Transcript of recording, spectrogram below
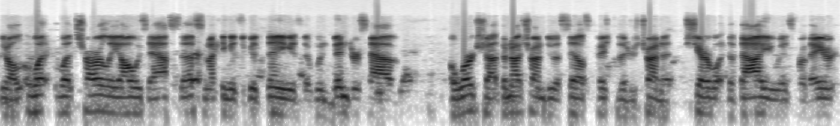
you know what what Charlie always asks us, and I think it's a good thing, is that when vendors have a workshop, they're not trying to do a sales pitch, they're just trying to share what the value is for their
